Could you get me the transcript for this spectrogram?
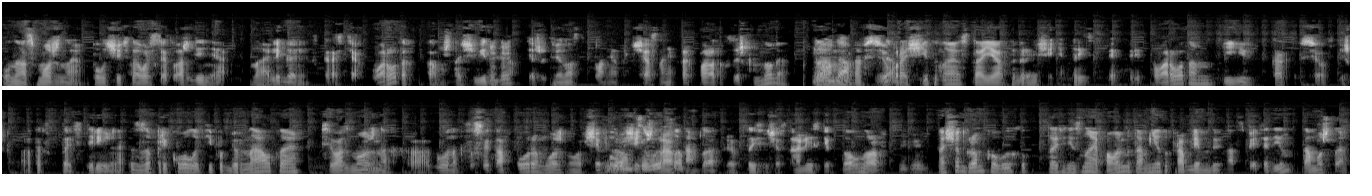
у нас можно получить удовольствие от вождения на легальных скоростях в поворотах, потому что, очевидно, mm-hmm. там те же 90 км в час на некоторых поворотах слишком много. Ну там ну, да, все да. просчитано, стоят ограничения 35 перед поворотом, и как-то все слишком, так сказать, стерильно. За приколы типа бернаута, всевозможных mm-hmm. гонок со светофора можно вообще получить Громкий штраф выхлоп. там до 3000 австралийских долларов. Mm-hmm. Насчет громкого выхлопа, кстати, не знаю. По-моему, там нету проблемы 12.5.1, потому что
